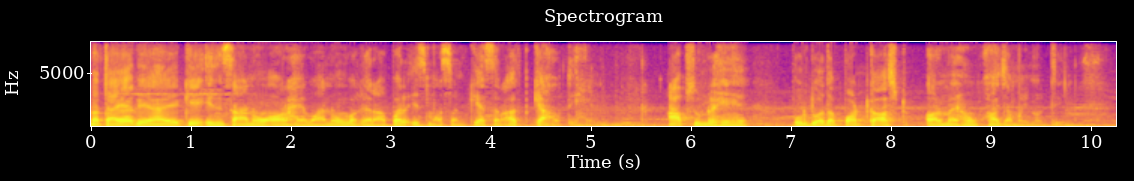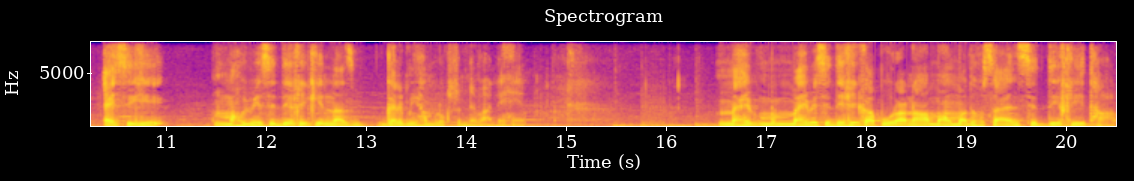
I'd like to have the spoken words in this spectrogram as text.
بتایا گیا ہے کہ انسانوں اور حیوانوں وغیرہ پر اس موسم کے اثرات کیا ہوتے ہیں۔ آپ سن رہے ہیں اردو ادب پوڈ کاسٹ اور میں ہوں خواجہ معین الدین۔ ایسی ہی مہوی صدیقی کی نظم گرمی ہم لوگ سننے والے ہیں۔ مہوی صدیقی کا پورا نام محمد حسین صدیقی تھا۔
